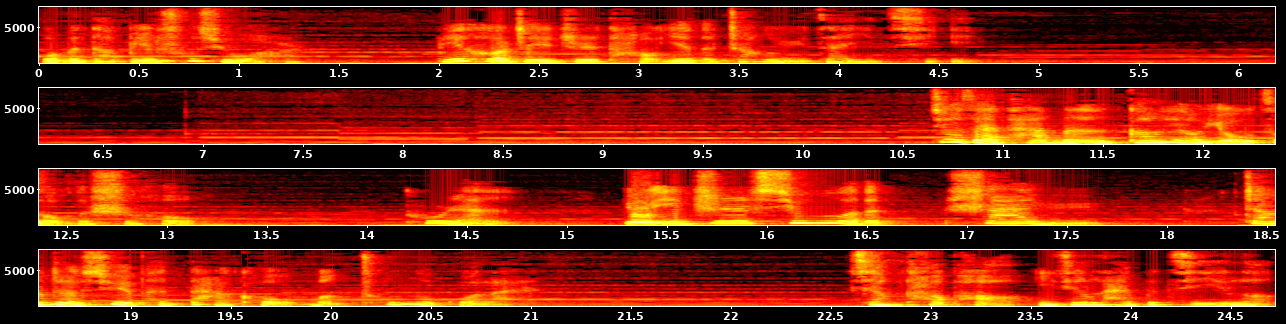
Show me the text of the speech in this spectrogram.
我们到别处去玩。”别和这只讨厌的章鱼在一起。就在他们刚要游走的时候，突然，有一只凶恶的鲨鱼，张着血盆大口猛冲了过来。想逃跑已经来不及了。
